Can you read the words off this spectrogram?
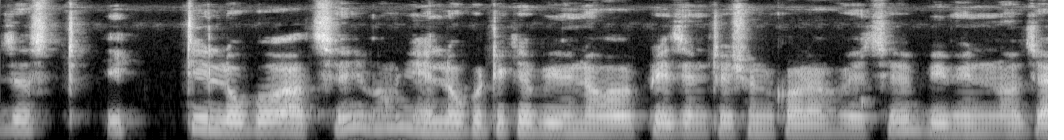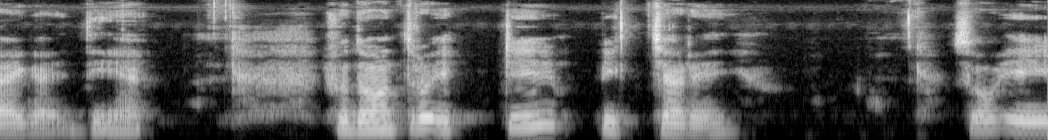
জাস্ট একটি লোগো আছে এবং এই লোগোটিকে বিভিন্নভাবে প্রেজেন্টেশন করা হয়েছে বিভিন্ন জায়গায় দিয়ে। শুধুমাত্র একটি পিকচারে সো এই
